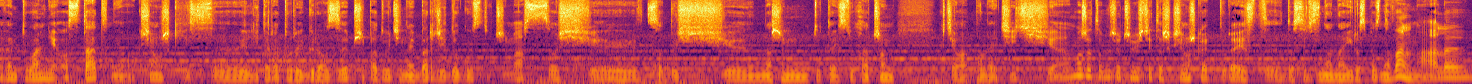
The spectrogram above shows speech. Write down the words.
ewentualnie ostatnio książki z literatury grozy przypadły Ci najbardziej do gustu? Czy masz coś, e, co byś e, naszym tutaj słuchaczom chciała polecić? Może to być oczywiście też książka, która jest dosyć znana i rozpoznawalna, ale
